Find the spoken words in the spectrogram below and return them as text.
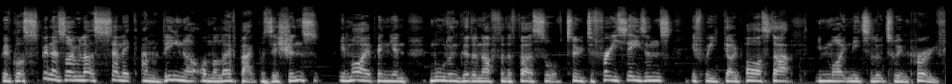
We've got Spinazzola, Celik and Vina on the left back positions. In my opinion, more than good enough for the first sort of two to three seasons. If we go past that, we might need to look to improve.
